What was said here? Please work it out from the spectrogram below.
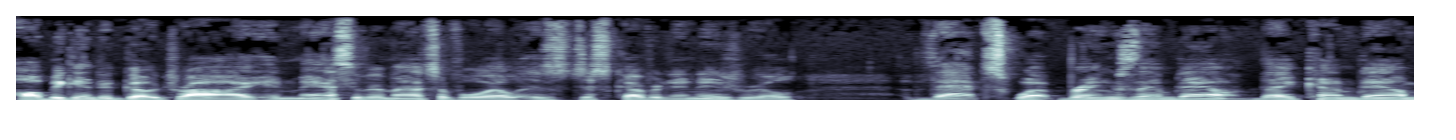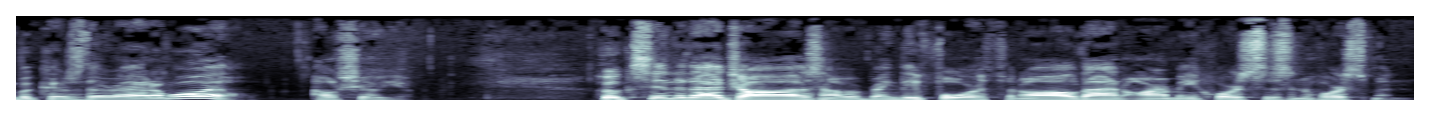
all begin to go dry and massive amounts of oil is discovered in Israel, that's what brings them down. They come down because they're out of oil. I'll show you hooks into thy jaws, and I will bring thee forth, and all thine army, horses and horsemen.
